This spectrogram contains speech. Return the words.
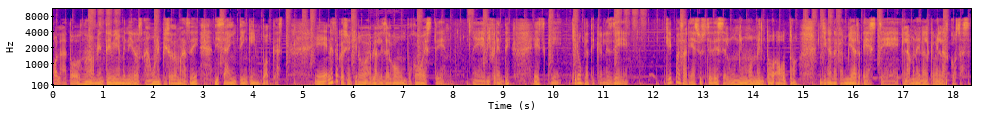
Hola a todos, nuevamente bienvenidos a un episodio más de Design Thinking Podcast. Eh, en esta ocasión quiero hablarles de algo un poco este eh, diferente. Es que quiero platicarles de qué pasaría si ustedes de algún momento a otro llegan a cambiar este la manera en la que ven las cosas,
